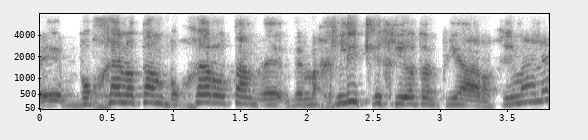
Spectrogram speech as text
אה, בוחן אותם, בוחר אותם ו- ומחליט לחיות על פי הערכים האלה,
